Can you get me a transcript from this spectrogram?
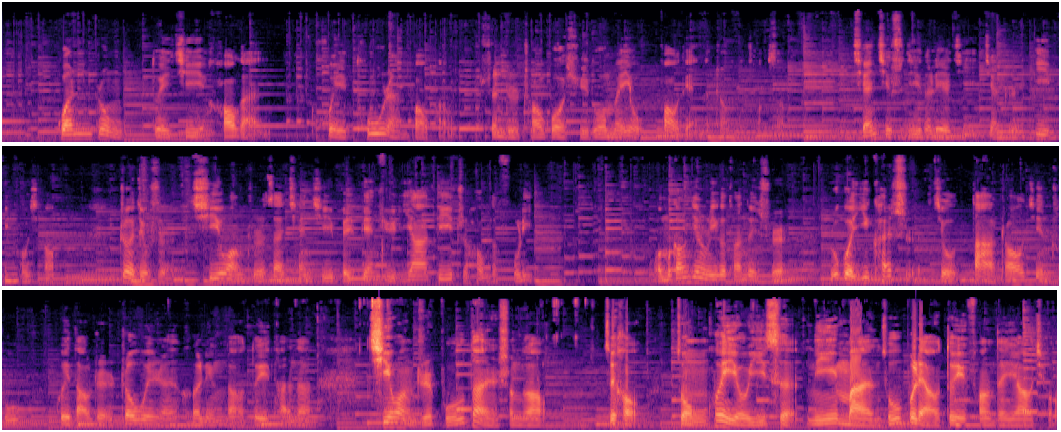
观众对其好感会突然爆棚，甚至超过许多没有爆点的正面角色。前几十集的劣迹简直一笔勾销。这就是期望值在前期被编剧压低之后的福利。我们刚进入一个团队时，如果一开始就大招进出，会导致周围人和领导对他的期望值不断升高，最后总会有一次你满足不了对方的要求，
